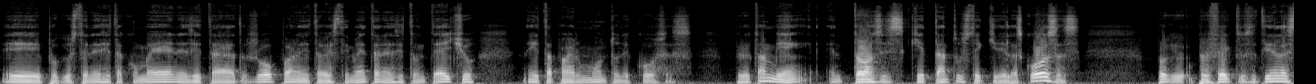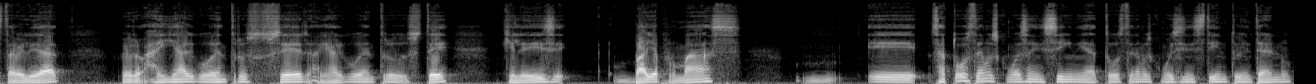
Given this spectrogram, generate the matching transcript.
Eh, porque usted necesita comer, necesita ropa, necesita vestimenta, necesita un techo, necesita pagar un montón de cosas. Pero también, entonces, ¿qué tanto usted quiere las cosas? Porque, perfecto, usted tiene la estabilidad, pero hay algo dentro de su ser, hay algo dentro de usted que le dice, vaya por más. Mm, eh, o sea, todos tenemos como esa insignia, todos tenemos como ese instinto interno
